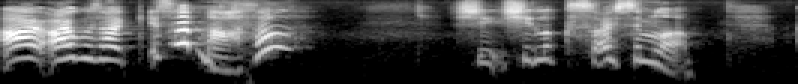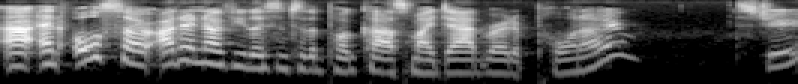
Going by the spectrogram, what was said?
I, I was like, is that Martha? She she looks so similar. Uh, and also, I don't know if you listen to the podcast. My dad wrote a porno. Stu.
